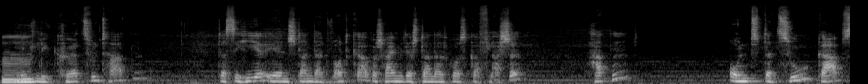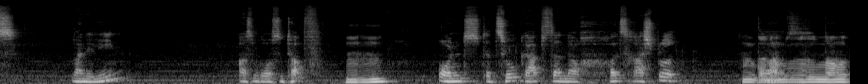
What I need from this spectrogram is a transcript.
mit Likörzutaten, dass sie hier ihren Standard Wodka, wahrscheinlich mit der Standard Wodka Flasche, hatten. Und dazu gab es Vanillin aus dem großen Topf. Mhm. Und dazu gab es dann noch Holzraspel. Und dann haben sie es noch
